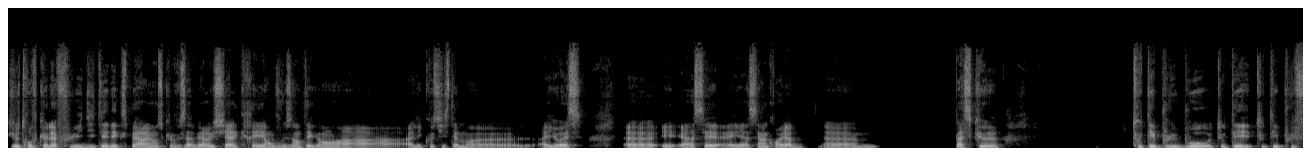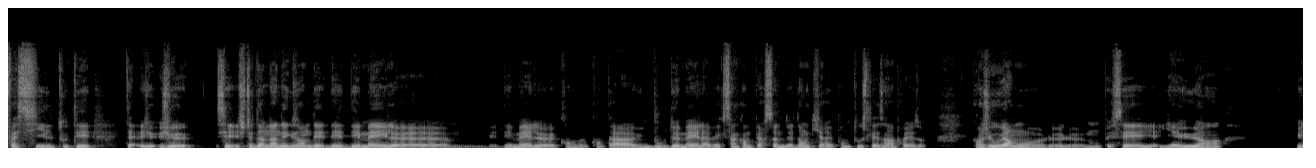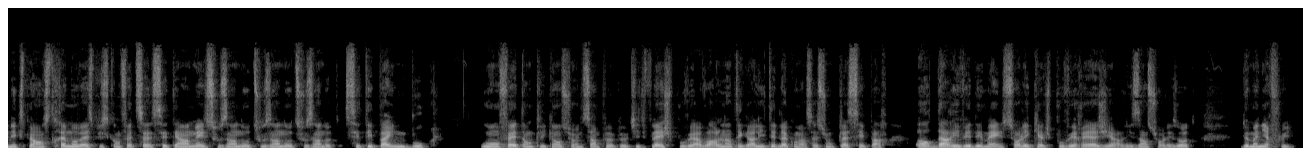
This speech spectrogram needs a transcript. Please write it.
Je trouve que la fluidité d'expérience que vous avez réussi à créer en vous intégrant à, l'écosystème iOS est, assez, est assez incroyable parce que tout est plus beau, tout est, plus facile, tout est. Je, te donne un exemple des, mails, euh, des, mails euh, quand, tu as une boucle de mails avec 50 personnes dedans qui répondent tous les uns après les autres. Quand j'ai ouvert mon PC, il y, a eu un, une expérience très mauvaise puisqu'en fait, c'était un mail sous un autre, sous un autre, sous un autre. C'était pas une boucle où en fait, en cliquant sur une simple petite flèche, je pouvais avoir l'intégralité de la conversation classée par ordre d'arrivée des mails sur lesquels je pouvais réagir les uns sur les autres de manière fluide.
